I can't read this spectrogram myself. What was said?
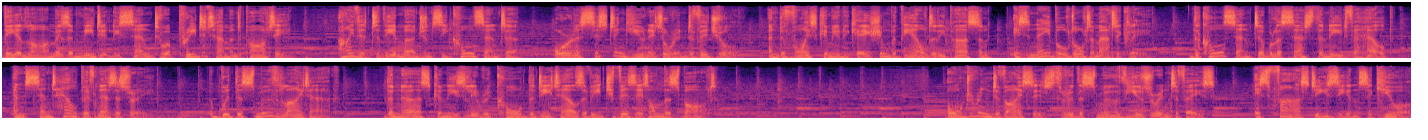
The alarm is immediately sent to a predetermined party, either to the emergency call center or an assisting unit or individual, and a voice communication with the elderly person is enabled automatically. The call center will assess the need for help and send help if necessary. With the Smooth Light app, the nurse can easily record the details of each visit on the spot. Ordering devices through the Smooth user interface is fast, easy and secure.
